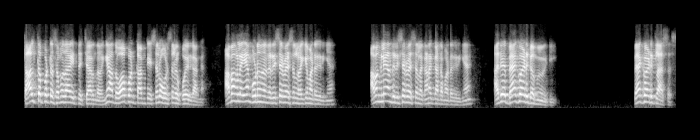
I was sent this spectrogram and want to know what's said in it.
தாழ்த்தப்பட்ட சமுதாயத்தை சேர்ந்தவங்க அந்த ஓபன் காம்படிஷன்ல ஒரு சிலர் போயிருக்காங்க. அவங்கள ஏன் கொண்டு வந்து அந்த ரிசர்வேஷன்ல வைக்க மாட்டேங்கிறீங்க? அவங்களே அந்த ரிசர்வேஷனில் கணக்கு காட்ட மாட்டேங்கிறீங்க. அதே பேக்வேர்டு கம்யூனிட்டி பேக்வேர்டு கிளாஸஸ்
